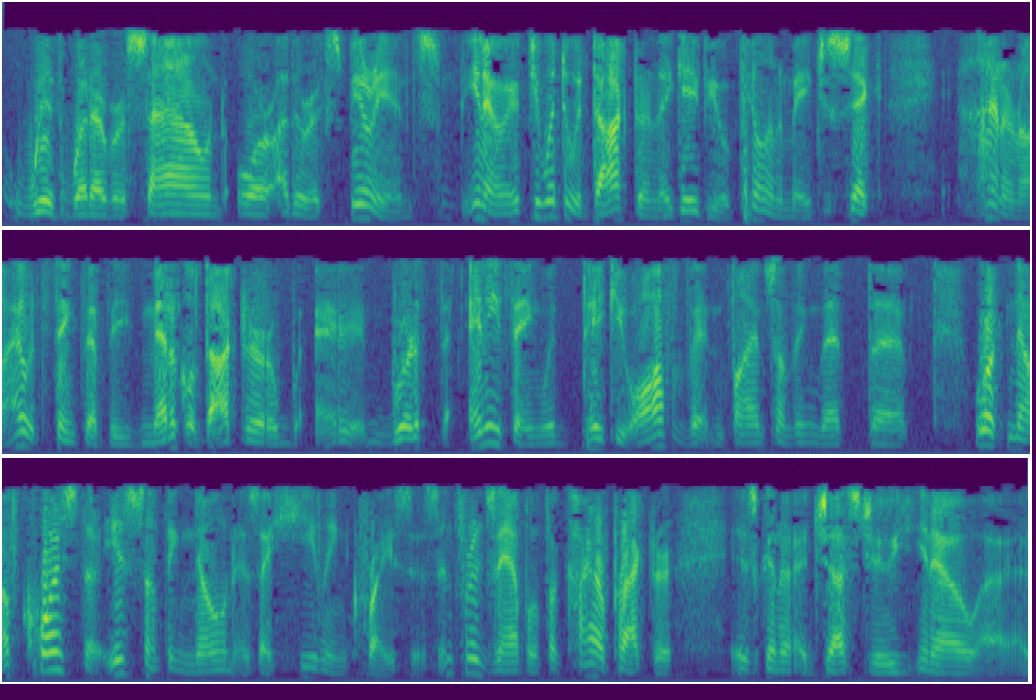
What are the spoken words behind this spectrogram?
with whatever sound or other experience. You know, if you went to a doctor and they gave you a pill and it made you sick, I don't know. I would think that the medical doctor, uh, worth anything, would take you off of it and find something that uh, worked. Now, of course, there is something known as a healing crisis. And for example, if a chiropractor is going to adjust you, you know, uh,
